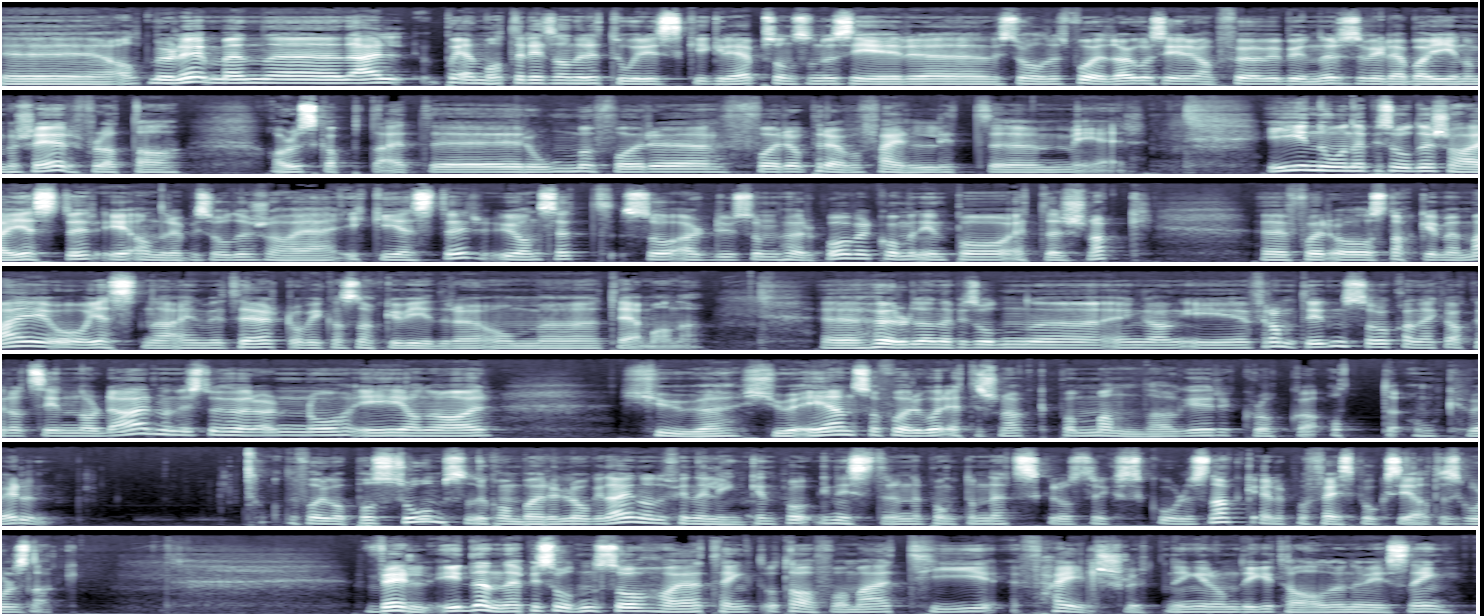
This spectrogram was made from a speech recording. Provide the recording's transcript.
alt mulig. Men eh, det er på en måte litt sånn retorisk grep, sånn som du sier eh, hvis du holder et foredrag og sier ja, før vi begynner, så vil jeg bare gi noen beskjeder, for da har du skapt deg et rom for, for å prøve å feile litt mer. I noen episoder så har jeg gjester, i andre episoder så har jeg ikke gjester. Uansett så er du som hører på, velkommen inn på Ettersnakk eh, for å snakke med meg, og gjestene er invitert, og vi kan snakke videre om eh, temaene. Eh, hører du denne episoden en gang i framtiden, så kan jeg ikke akkurat si når det er, men hvis du hører den nå i januar 2021, så foregår Ettersnakk på mandager klokka åtte om kvelden. Det foregår på Zoom, så du kan bare logge deg inn, og du finner linken på gnistrende.nett skolesnakk, eller på Facebook-sida til Skolesnakk. Vel, i denne episoden så har jeg tenkt å ta for meg ti feilslutninger om digital undervisning.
